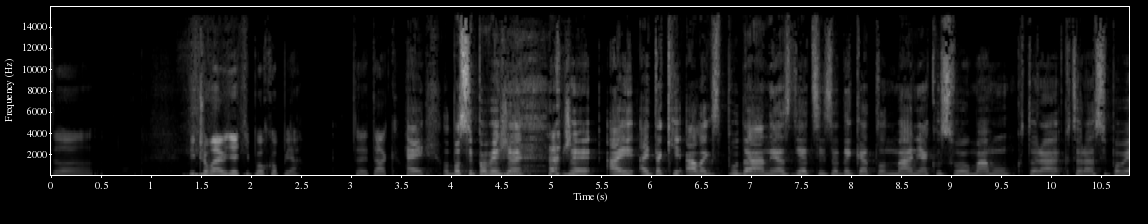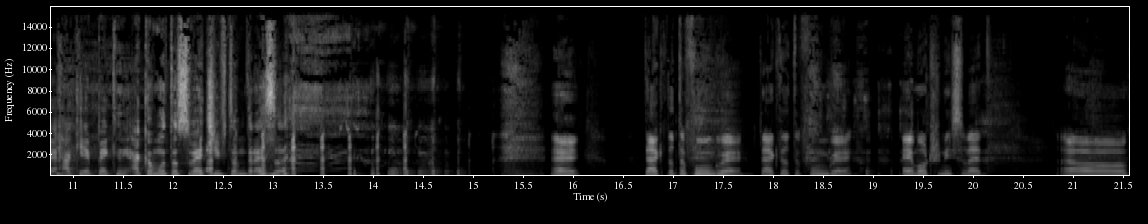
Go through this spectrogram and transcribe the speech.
To, tí, čo majú deti, pochopia. To je tak. Hej, lebo si povie, že, že aj, aj taký Alex Budán jazdiaci za Decathlon má nejakú svoju mamu, ktorá, ktorá si povie, aký je pekný, ako mu to svedčí v tom drese. Hej, takto to funguje. Takto to funguje. Emočný svet. Uh,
